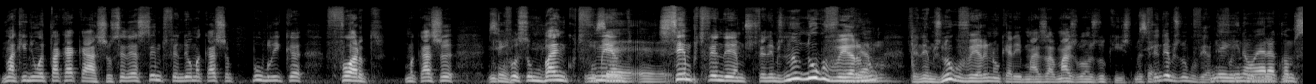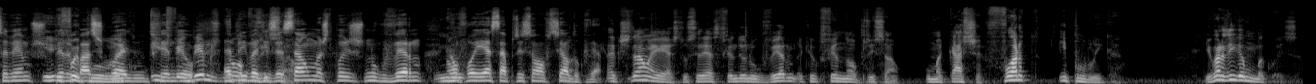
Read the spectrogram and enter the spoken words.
Não há aqui nenhum ataque à Caixa. O CDS sempre defendeu uma Caixa pública forte, uma caixa Sim. que fosse um banco de fomento. É, é... Sempre defendemos. Defendemos no, no governo, governo, defendemos no governo, não quero ir mais, mais longe do que isto, mas Sim. defendemos no governo. E, e não público, era, como sabemos, Pedro Passos Coelho defendeu a privatização, mas depois no governo não, não, foi essa a posição oficial não. do governo. A questão é esta: o CDS defendeu no governo aquilo que defende na oposição. Uma caixa forte e pública. E agora diga-me uma coisa.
